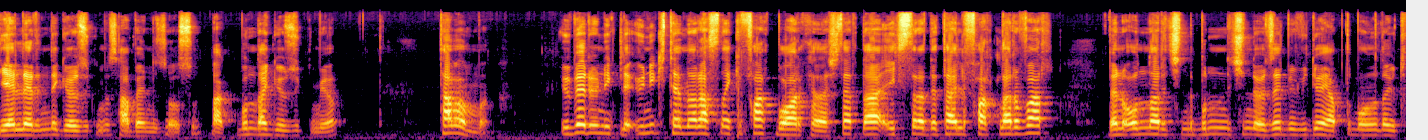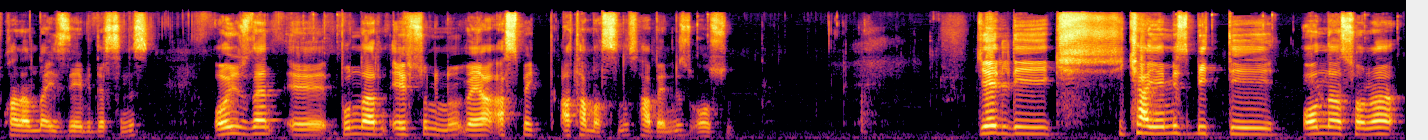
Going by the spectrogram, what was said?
Diğerlerinde gözükmez. Haberiniz olsun. Bak bunda gözükmüyor. Tamam mı? Uber Unique ile Unique itemler arasındaki fark bu arkadaşlar. Daha ekstra detaylı farkları var. Ben onlar için de bunun için de özel bir video yaptım. Onu da YouTube kanalımda izleyebilirsiniz. O yüzden e, bunların efsununu veya aspekt atamazsınız. Haberiniz olsun. Geldik. Hikayemiz bitti. Ondan sonra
